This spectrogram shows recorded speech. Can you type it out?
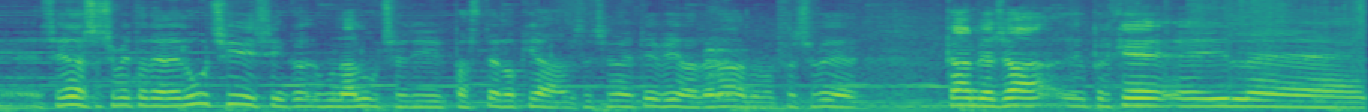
eh, se io adesso ci metto delle luci, una luce di pastello chiaro, se ci avete via la verranno, lo faccio vedere, cambia già eh, perché il, eh,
